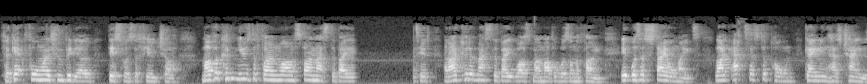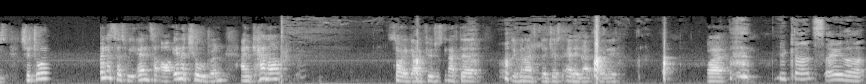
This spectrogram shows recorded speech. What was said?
Forget full motion video, this was the future. Mother couldn't use the phone whilst I masturbated, and I couldn't masturbate whilst my mother was on the phone. It was a stalemate. Like access to porn, gaming has changed. So join us as we enter our inner children and cannot Sorry, Gareth, you're just gonna have to you're gonna have to just edit that quickly. Right. You can't say that.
